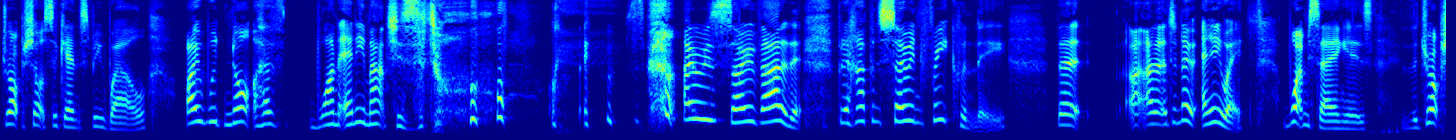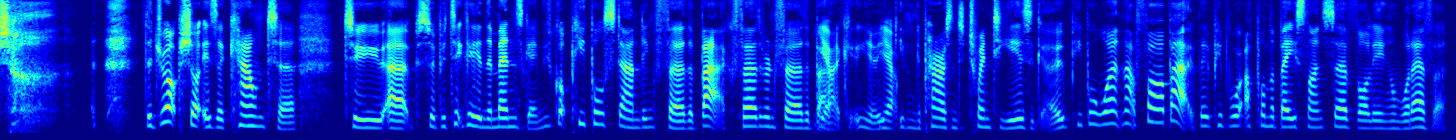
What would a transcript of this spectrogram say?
drop shots against me well, I would not have won any matches at all. I, was, I was so bad at it, but it happens so infrequently that I, I don't know. Anyway, what I'm saying is the drop shot. the drop shot is a counter to uh, so particularly in the men's game you've got people standing further back further and further back. You know Yeah. even in comparison to 20 years ago people weren't that far back. They, people were up on the baseline serve volleying and whatever.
